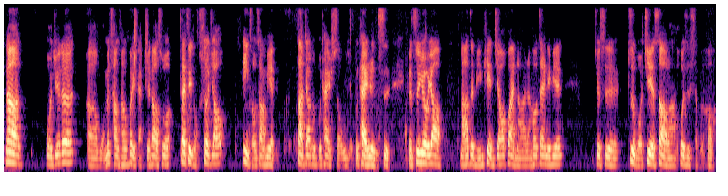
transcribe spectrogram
那我觉得呃，我们常常会感觉到说，在这种社交应酬上面，大家都不太熟，也不太认识，可是又要拿着名片交换啊，然后在那边就是自我介绍啦，或者什么哈，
